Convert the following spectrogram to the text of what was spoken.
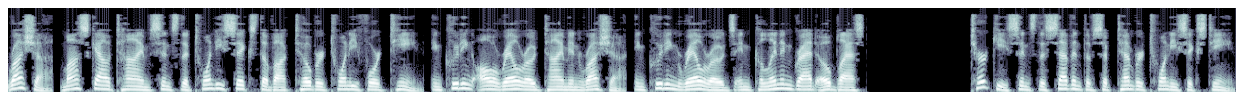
Russia, Moscow time since the 26th of October 2014, including all railroad time in Russia, including railroads in Kaliningrad Oblast. Turkey since the 7th of September 2016.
